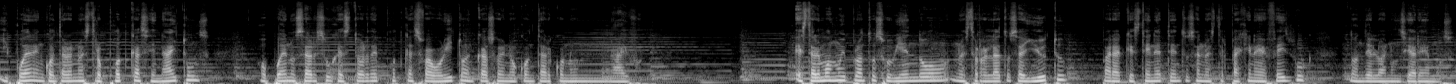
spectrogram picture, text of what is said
y pueden encontrar nuestro podcast en iTunes o pueden usar su gestor de podcast favorito en caso de no contar con un iPhone. Estaremos muy pronto subiendo nuestros relatos a YouTube para que estén atentos a nuestra página de Facebook donde lo anunciaremos.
